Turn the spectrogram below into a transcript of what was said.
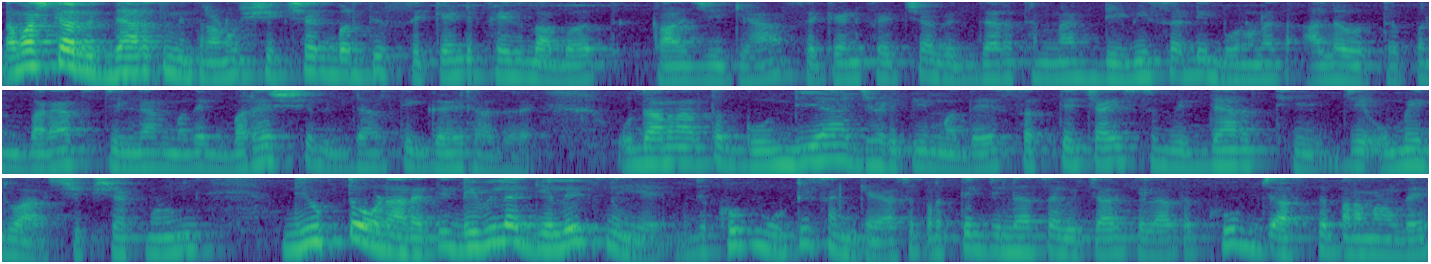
नमस्कार विद्यार्थी मित्रांनो शिक्षक भरती सेकंड फेजबाबत काळजी घ्या. सेकंड फेजच्या विद्यार्थ्यांना डी व्हीसाठी बोलवण्यात आलं होतं पण बऱ्याच जिल्ह्यांमध्ये बरेचसे विद्यार्थी गैरहजर आहे उदाहरणार्थ गोंदिया झेडपीमध्ये सत्तेचाळीस विद्यार्थी जे उमेदवार शिक्षक म्हणून नियुक्त होणार आहे ती डी व्हीला गेलेच नाही आहे म्हणजे खूप मोठी संख्या आहे. असं प्रत्येक जिल्ह्याचा विचार केला तर खूप जास्त प्रमाणामध्ये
